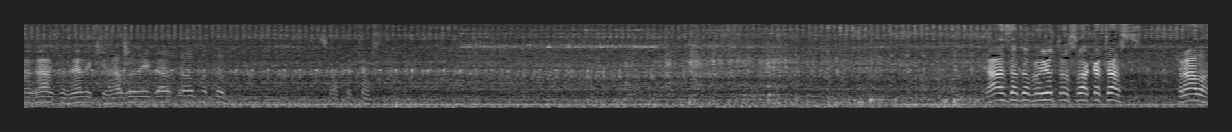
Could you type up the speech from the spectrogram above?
Evo ga gazda, veliki radovi i gazda odmah tu. Svaka čast. Gazda, dobro jutro, svaka čast. Bravo.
